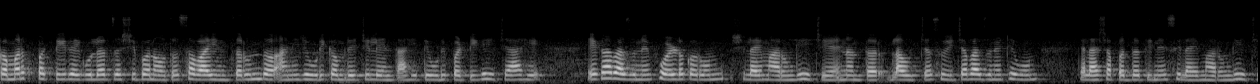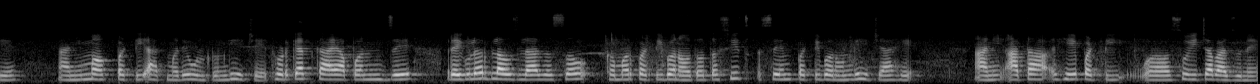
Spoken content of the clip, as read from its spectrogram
कमरपट्टी रेग्युलर जशी बनवतो सवा इंच रुंद आणि जेवढी कमरेची लेंथ आहे तेवढी पट्टी घ्यायची आहे. एका बाजूने फोल्ड करून शिलाई मारून घ्यायची आहे. नंतर ब्लाऊजच्या सुईच्या बाजूने ठेवून त्याला अशा पद्धतीने शिलाई मारून घ्यायची आहे. आणि मग पट्टी आतमध्ये उलटून घ्यायची. थोडक्यात काय आपण जे रेग्युलर ब्लाऊजला जसं कमरपट्टी बनवतो तशीच सेम पट्टी बनवून घ्यायची आहे. आणि आता हे पट्टी सुईच्या बाजूने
